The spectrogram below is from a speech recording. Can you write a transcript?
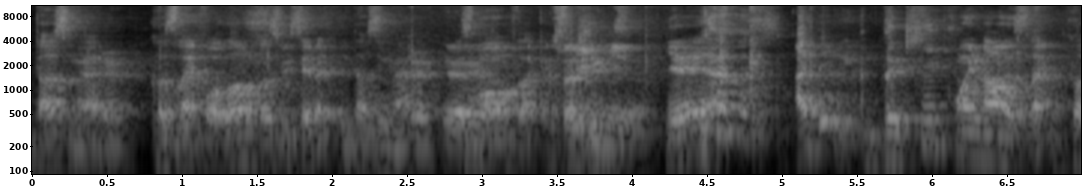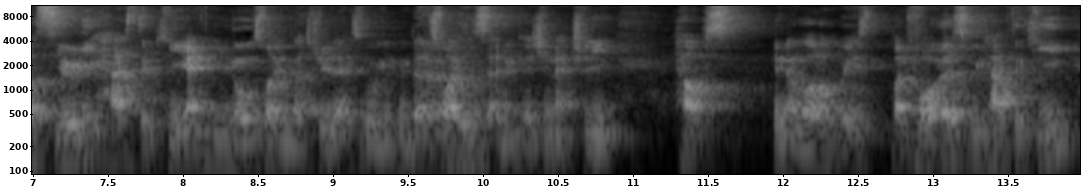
does matter. Cause like for a lot of us, we say that it doesn't matter. Yeah, it's yeah. more of like Especially me. Yeah, yeah. I think the key point now is like because he already has the key and he knows what industry that is going into. That's why his education actually helps in a lot of ways. But for us, we have the key,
